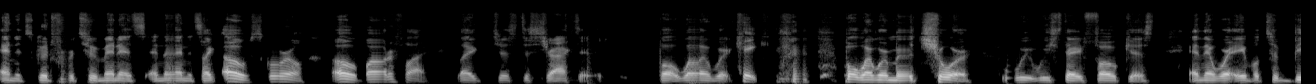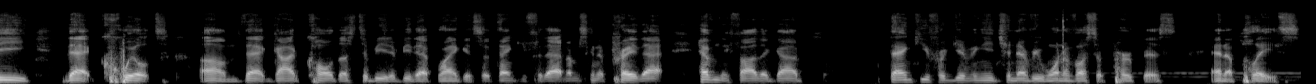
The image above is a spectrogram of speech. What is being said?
and it's good for two minutes. And then it's like, oh, squirrel, oh, butterfly like just distracted. But when we're cake, but when we're mature, we, we stay focused and then we're able to be that quilt um, that God called us to be, to be that blanket. So thank you for that. And I'm just going to pray that Heavenly Father, God, thank you for giving each and every one of us a purpose and a place.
